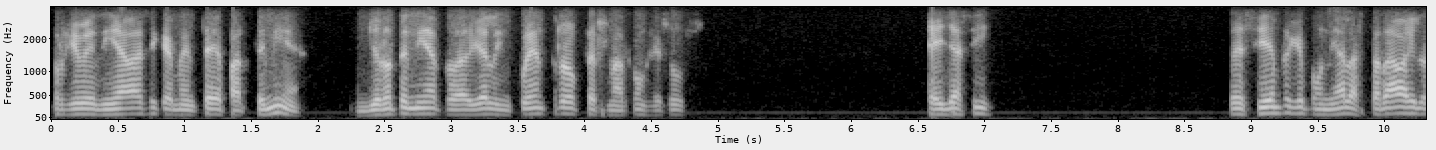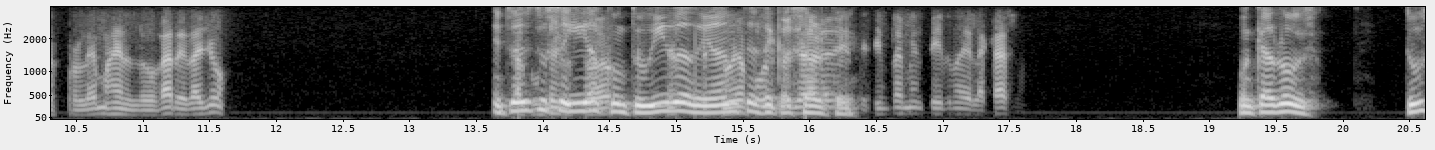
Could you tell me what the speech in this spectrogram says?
Porque venía básicamente de parte mía. Yo no tenía todavía el encuentro personal con Jesús. Ella sí. Entonces siempre que ponía las trabas y los problemas en el hogar era yo. Entonces tú seguías con tu vida de antes de casarte. simplemente irme de la casa. Juan Carlos, ¿tú,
